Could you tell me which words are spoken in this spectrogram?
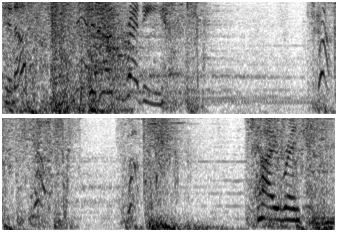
Chin up, scissors ready. Tyrant.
